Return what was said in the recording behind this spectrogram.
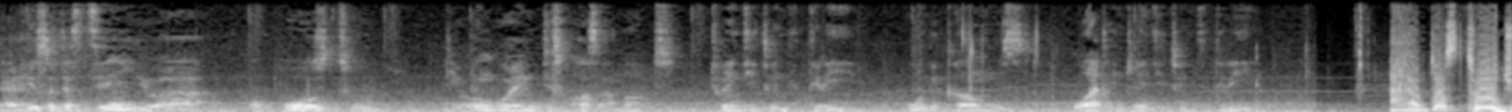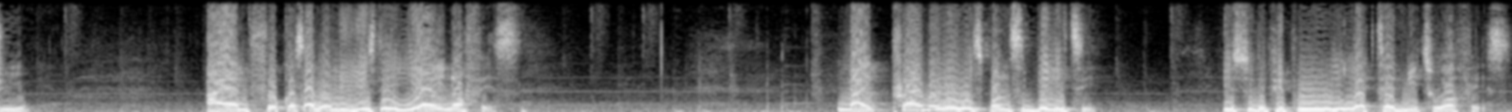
are you suggesting you are opposed to ongoing discourse about 2023? Who becomes what in 2023? I have just told you I am focused, I've only used a year in office. my primary responsibility is to the people who elected me to office.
